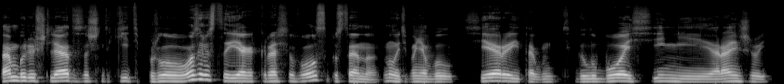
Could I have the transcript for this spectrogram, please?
Там были учителя достаточно такие, типа, пожилого возраста, и я как красил волосы постоянно. Ну, типа, у меня был серый, там, голубой, синий, оранжевый.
